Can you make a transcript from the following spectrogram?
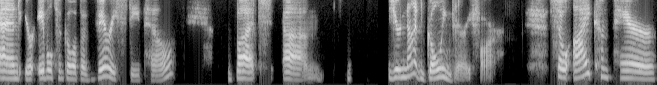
and you're able to go up a very steep hill, but um, you're not going very far. So I compare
